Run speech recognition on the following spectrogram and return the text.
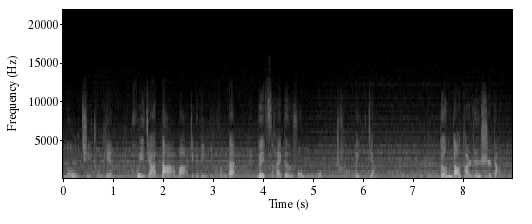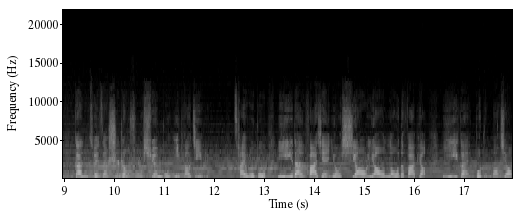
怒气冲天。回家大骂这个弟弟混蛋，为此还跟父母吵了一架。等到他任市长，干脆在市政府宣布一条纪律：财务部一旦发现有逍遥楼的发票，一概不准报销。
